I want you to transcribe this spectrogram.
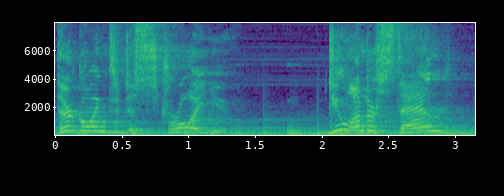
They're going to destroy you. Do you understand?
